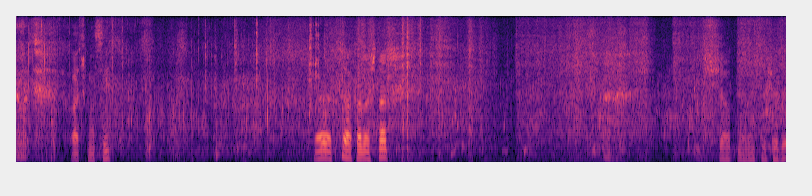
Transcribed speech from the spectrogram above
Evet. Kaçmasın. Evet arkadaşlar. Hiç şey yapmayalım poşeti.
